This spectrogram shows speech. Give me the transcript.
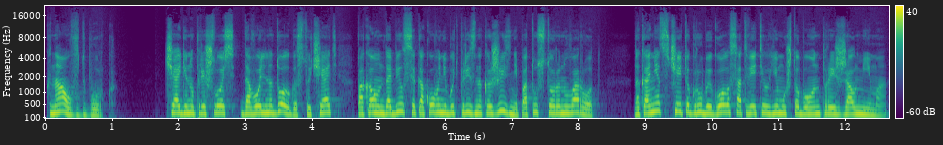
«Кнауфтбург». Чагину пришлось довольно долго стучать, пока он добился какого-нибудь признака жизни по ту сторону ворот. Наконец, чей-то грубый голос ответил ему, чтобы он проезжал мимо.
